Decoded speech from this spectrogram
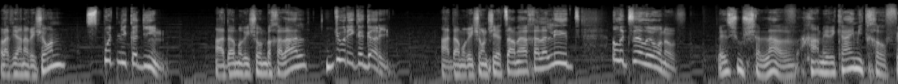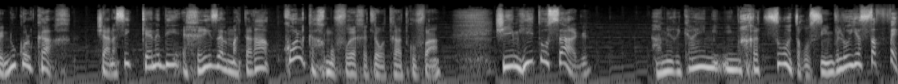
הלוויין הראשון, ספוטניק הדין. האדם הראשון בחלל, יורי גגארין. האדם הראשון שיצא מהחללית, אלכסי ליאונוב. באיזשהו שלב, האמריקאים התחרפנו כל כך, שהנשיא קנדי הכריז על מטרה כל כך מופרכת לאותה תקופה, שאם היא תושג, האמריקאים ימחצו את הרוסים ולא יהיה ספק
